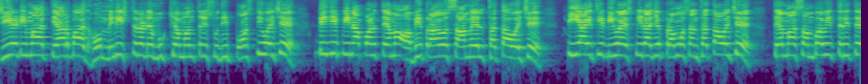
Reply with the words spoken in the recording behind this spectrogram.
જીએડીમાં ત્યારબાદ હોમ મિનિસ્ટર અને મુખ્યમંત્રી સુધી પહોંચતી હોય છે. ડીજીપીના પણ તેમાં અભિપ્રાયો સામેલ થતા હોય છે. પીઆઈથી ડીવાયએસપીના જે પ્રમોશન થતા હોય છે, તેમાં સંભવિત રીતે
